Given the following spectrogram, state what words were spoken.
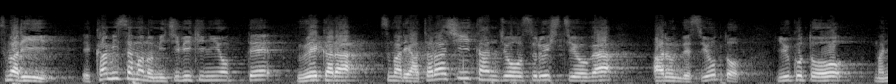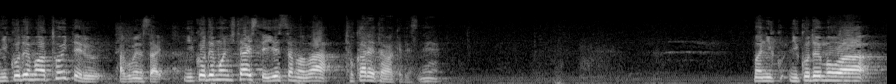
つまり神様の導きによって上からつまり新しい誕生をする必要があるんですよということを、まあ、ニコデモは説いてる。あごめんなさい。ニコデモに対してイエス様は説かれたわけですね、まあ、ニコデモは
